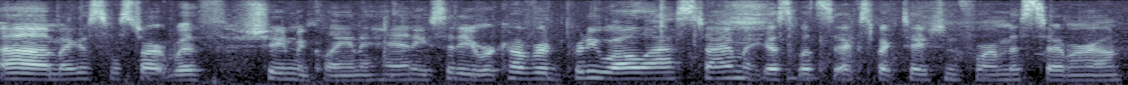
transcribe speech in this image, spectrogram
Um, I guess we'll start with Shane McClanahan. He said he recovered pretty well last time. I guess what's the expectation for him this time around?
